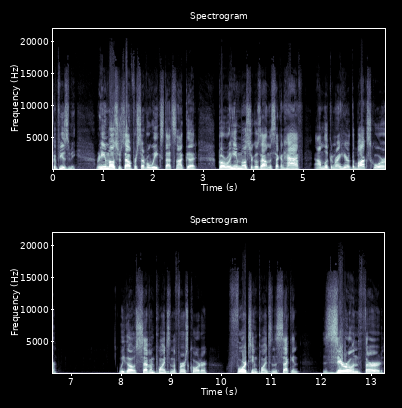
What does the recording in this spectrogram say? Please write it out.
Confuses me. Raheem Mostert's out for several weeks. That's not good. But Raheem Mostert goes out in the second half. I'm looking right here at the box score. We go seven points in the first quarter, 14 points in the second, zero in the third,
